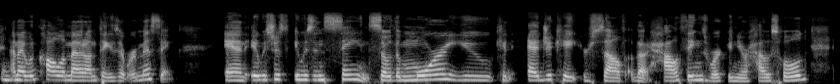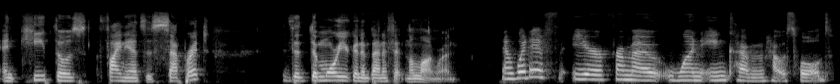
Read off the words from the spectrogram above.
Mm-hmm. And I would call him out on things that were missing. And it was just, it was insane. So the more you can educate yourself about how things work in your household and keep those finances separate, the, the more you're going to benefit in the long run. Now, what if you're from a one income household?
